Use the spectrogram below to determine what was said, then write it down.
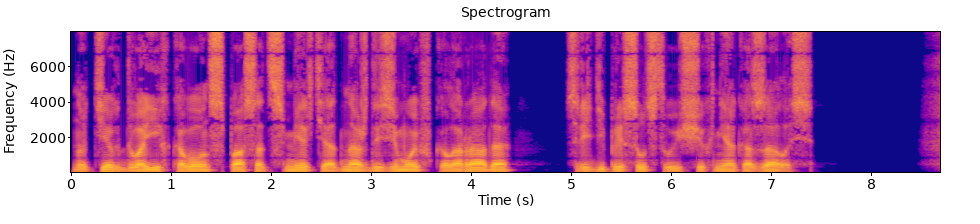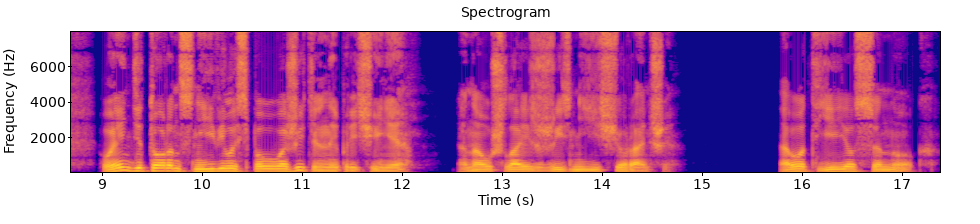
но тех двоих, кого он спас от смерти однажды зимой в Колорадо, среди присутствующих не оказалось. У Энди Торренс не явилась по уважительной причине. Она ушла из жизни еще раньше. А вот ее сынок...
